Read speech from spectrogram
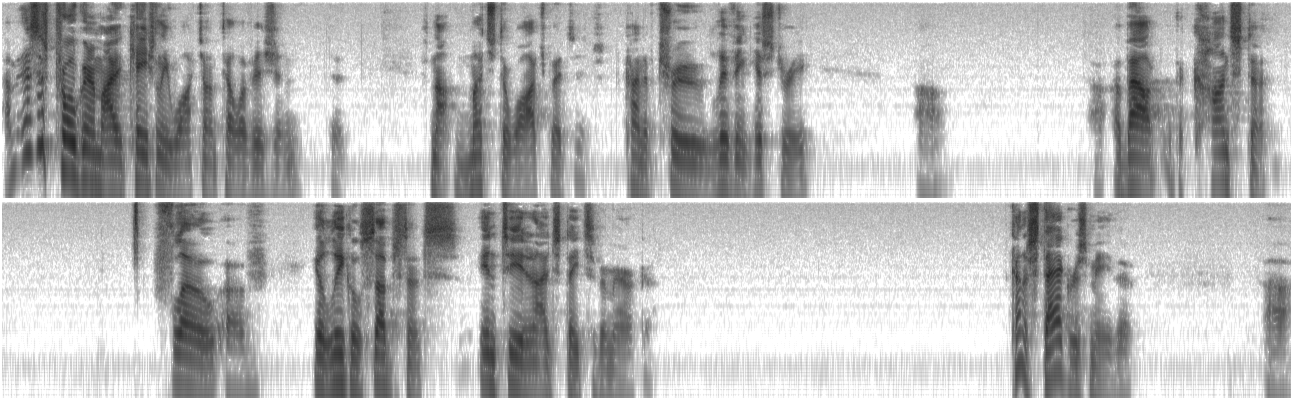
I mean, this is a program I occasionally watch on television. It's not much to watch, but it's kind of true living history about the constant flow of illegal substance into the United States of America. It kind of staggers me the, uh,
